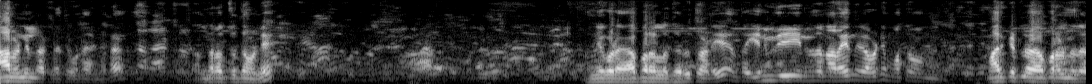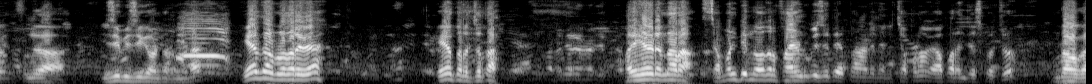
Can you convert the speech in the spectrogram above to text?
నాలుగు నెలలు అట్లయితే ఉన్నాయి అనమాట అందరూ చూద్దామండి. అన్నీ కూడా వ్యాపారాల్లో జరుగుతున్నాయి. అంత ఎనిమిది ఎనిమిదిన్నర అయింది కాబట్టి మొత్తం మార్కెట్లో వ్యాపారాల మీద ఫుల్గా బిజీ బిజీగా ఉంటారు అనమాట ఏం బ్రదర్ ఇవే? ఏం సార్ జత పదిహేడున్నర seventeen thousand five hundred rupees అయితే ఎత్తానండి నేను చెప్పడం వ్యాపారం చేసుకోవచ్చు. ఇంకా ఒక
